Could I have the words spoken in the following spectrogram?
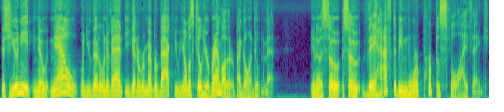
Because you need, you know, now when you go to an event, you got to remember back you, you almost killed your grandmother by going to an event. You know, so so they have to be more purposeful, I think,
